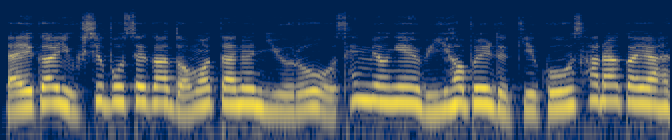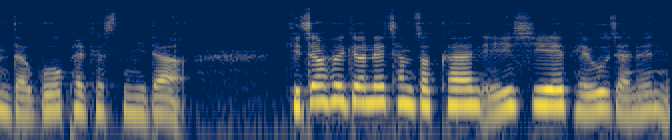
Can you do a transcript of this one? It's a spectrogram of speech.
나이가 65세가 넘었다는 이유로 생명의 위협을 느끼고 살아가야 한다고 밝혔습니다. 기자회견에 참석한 A씨의 배우자는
